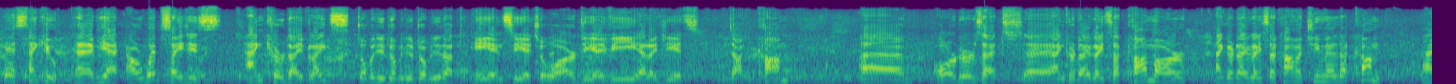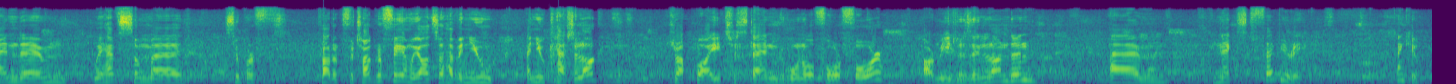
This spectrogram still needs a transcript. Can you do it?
Yes, thank you. Um, yeah, our website is Anchor Dive Lights, www.anchordivelights.com. Uh, orders at uh, anchordivelights.com or anchordivelights.com at gmail.com. And um, we have some uh, super product photography and we also have a new, a new catalogue. Drop by to stand 1044, our meters in London, um, next February. Thank you.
